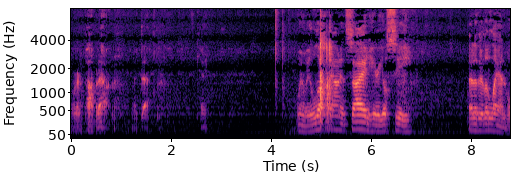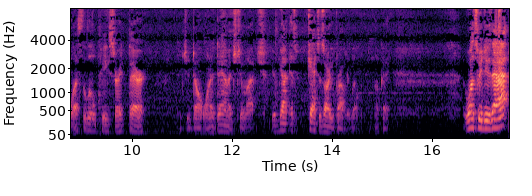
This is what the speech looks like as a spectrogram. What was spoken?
We're going to pop it out like that. Okay. When we look down inside here, you'll see that other little anvil. That's the little piece right there that you don't want to damage too much. Your gun, chances are you probably will. Okay. Once we do that,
